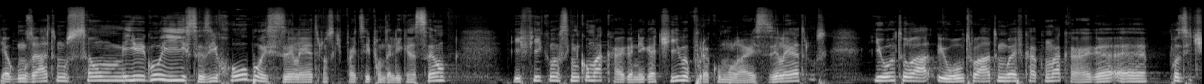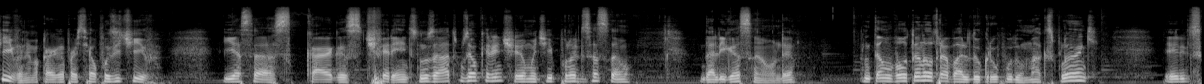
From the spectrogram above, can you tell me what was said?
E alguns átomos são meio egoístas e roubam esses elétrons que participam da ligação e ficam assim com uma carga negativa por acumular esses elétrons e o outro, e o outro átomo vai ficar com uma carga é, positiva, né, uma carga parcial positiva. E essas cargas diferentes nos átomos é o que a gente chama de polarização da ligação, né? Então, voltando ao trabalho do grupo do Max Planck, eles,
